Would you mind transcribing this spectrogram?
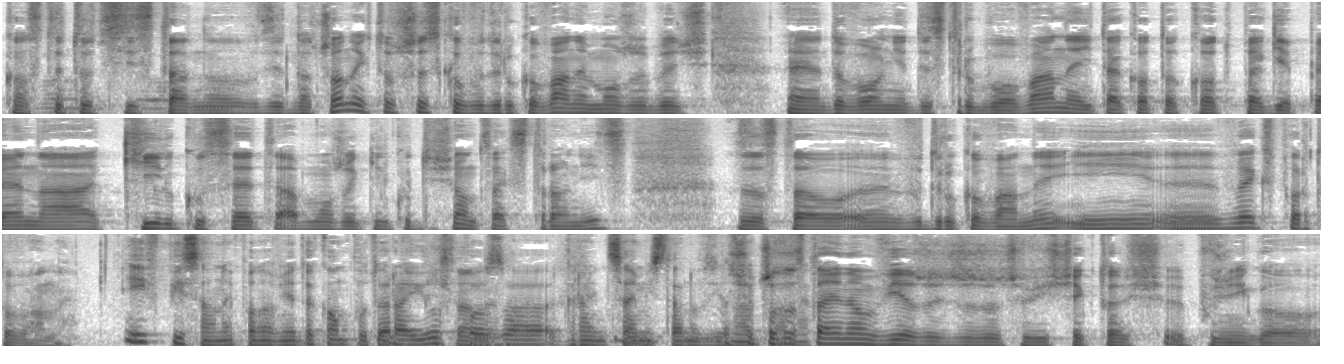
Konstytucji Stanów Zjednoczonych, to wszystko wydrukowane może być dowolnie dystrybuowane i tak oto kod PGP na kilkuset, a może kilku tysiącach stronic został e, wydrukowany i e, wyeksportowany. I wpisany ponownie do komputera już poza granicami Stanów znaczy, Zjednoczonych. Znaczy pozostaje nam wierzyć, że rzeczywiście ktoś później go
